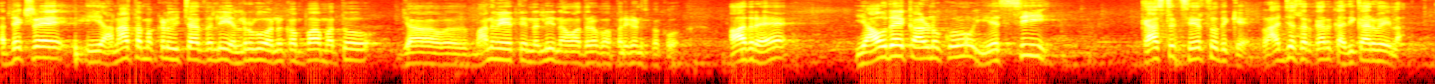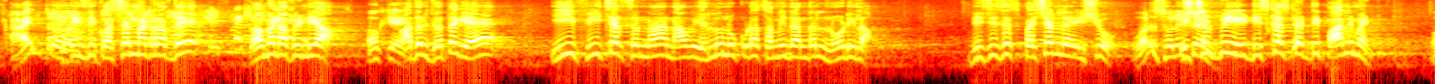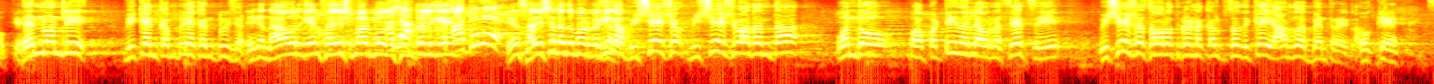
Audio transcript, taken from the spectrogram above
ಅಧ್ಯಕ್ಷರೇ ಈ ಅನಾಥ ಮಕ್ಕಳ ವಿಚಾರದಲ್ಲಿ ಎಲ್ರಿಗೂ ಅನುಕಂಪ ಮತ್ತು ಜಾ ಮಾನವೀಯತೆಯಲ್ಲಿ ನಾವು ಅದರ ಪರಿಗಣಿಸಬೇಕು. ಆದರೆ ಯಾವುದೇ ಕಾರಣಕ್ಕೂ ಎಸ್ ಸಿ ಕ್ಯಾಸ್ಟಿಗೆ ಸೇರಿಸೋದಕ್ಕೆ ರಾಜ್ಯ ಸರ್ಕಾರಕ್ಕೆ ಅಧಿಕಾರವೇ ಇಲ್ಲ. ಆಯ್ತು. It is the question matter of the government of India okay ಅದ್ರ ಜೊತೆಗೆ ಈ ಫೀಚರ್ಸ್ ಅನ್ನ ನಾವು ಎಲ್ಲೂ ಕೂಡ ಸಂವಿಧಾನದಲ್ಲಿ ನೋಡಿಲ್ಲ. This is a special issue what solution should be discussed at the parliament okay then only we can come to a conclusion ಈಗ ನಾವು ಅವ್ರಿಗೆ ಏನು ಸಜೆಸ್ಟ್ ಮಾಡ್ಬೋದು ಸೆಂಟ್ರಲ್ ಸೆಂಟ್ರಲ್ಗೆ ಏನು ಸಜೆಷನ್ ಅದು ಈಗ ಮಾಡ್ಬೇಕಲ್ಲ ವಿಶೇಷ ವಿಶೇಷವಾದಂಥ ಒಂದು ಪಟ್ಟಿನಲ್ಲಿ ಅವ್ರನ್ನ ಸೇರಿಸಿ ವಿಶೇಷ ಸವಲತ್ತುಗಳನ್ನ ಕಲ್ಪಿಸೋದಕ್ಕೆ ಯಾರ್ದು ಅಭ್ಯಂತರ ಇಲ್ಲ. ಓಕೆ.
